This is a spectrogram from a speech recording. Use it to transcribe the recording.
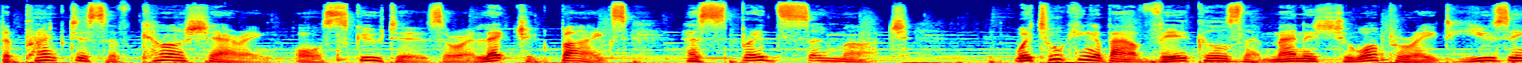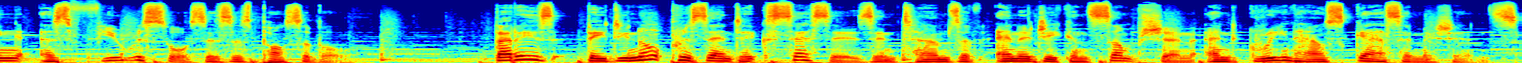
the practice of car sharing, or scooters or electric bikes, has spread so much, we're talking about vehicles that manage to operate using as few resources as possible. That is, they do not present excesses in terms of energy consumption and greenhouse gas emissions.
